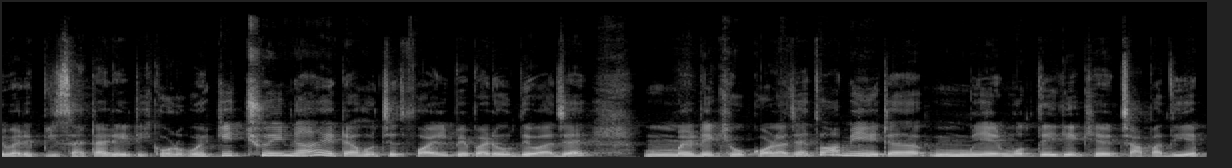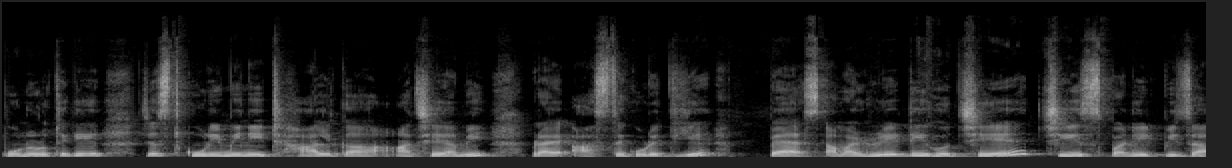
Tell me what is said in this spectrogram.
এবারে পিৎজাটা রেডি করব। কিচ্ছুই না, এটা হচ্ছে ফয়েল পেপারেও দেওয়া যায় রেখেও করা যায়। তো আমি এটা এর মধ্যেই রেখে চাপা দিয়ে পনেরো থেকে জাস্ট কুড়ি মিনিট হালকা আছে আমি প্রায় আস্তে করে দিয়ে ব্যাস, আমার রেডি হচ্ছে চিজ পানির পিৎজা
